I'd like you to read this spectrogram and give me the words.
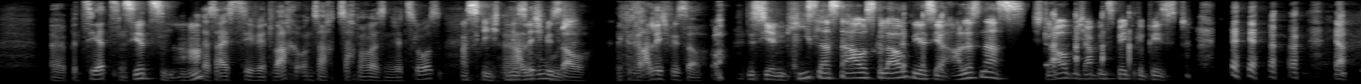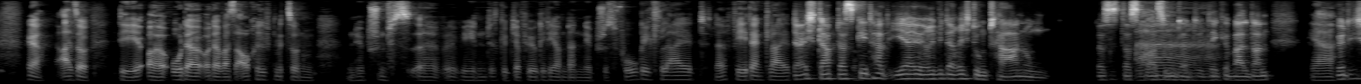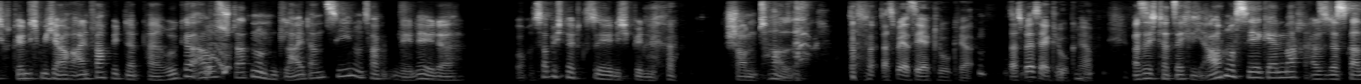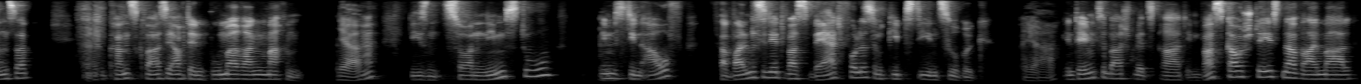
äh, bezirzen. Zirzen, aha. Das heißt, sie wird wach und sagt, sag mal, was ist denn jetzt los? Was riecht denn so Rallig wie gut? Sau. Rallig wie Sau. Oh, ist hier ein Kieslaster ausgelaufen? Hier ist ja alles nass. Ich glaube, ich habe ins Bett gepisst. ja, ja, also die, äh, oder, oder was auch hilft mit so einem ein hübschen, äh, wie, es gibt ja Vögel, die haben dann ein hübsches Vogelkleid, ne, Federnkleid. Ja, ich glaube, das geht halt eher wieder Richtung Tarnung. Das ist das quasi unter der Ah. Decke, weil dann Ja, könnte ich, könnte ich mich ja auch einfach mit einer Perücke ausstatten und ein Kleid anziehen und sagen, nee, nee, der Boris habe ich nicht gesehen, ich bin Chantal. Das, das wäre sehr klug, ja. Das wäre sehr klug, ja. Was ich tatsächlich auch noch sehr gern mache, also das Ganze, du kannst quasi auch den Boomerang machen. Ja, Ja? Diesen Zorn nimmst du, nimmst ihn auf, verwandelst ihn in etwas Wertvolles und gibst ihn zurück. ja, Indem du zum Beispiel jetzt gerade im Wasgau stehst und auf einmal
